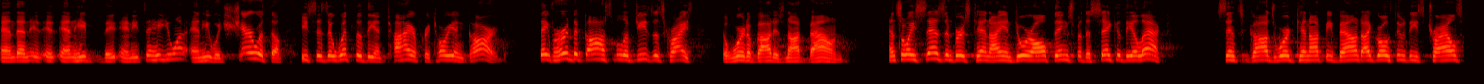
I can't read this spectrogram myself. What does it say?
And then, it, it, and he'd, they, and he'd say, hey, you want, and he would share with them. He says it went through the entire Praetorian Guard. They've heard the gospel of Jesus Christ. The word of God is not bound. And so he says in verse 10, I endure all things for the sake of the elect since God's word cannot be bound, I go through these trials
